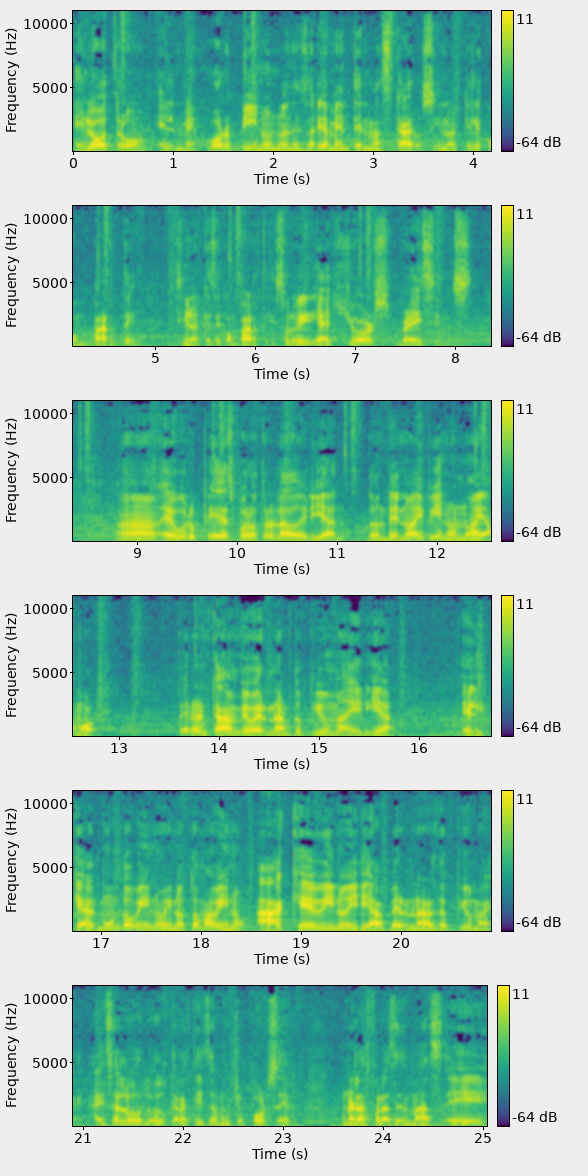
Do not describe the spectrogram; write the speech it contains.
El otro, el mejor vino no es necesariamente el más caro, sino el que le comparte, sino el que se comparte. Eso lo diría George Braces. Ah, Eurípides por otro lado diría, donde no hay vino no hay amor. Pero en cambio Bernardo Piuma diría, el que al mundo vino y no toma vino, ¿a qué vino diría Bernardo Piuma? Esa lo, caracteriza mucho por ser una de las frases más eh,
